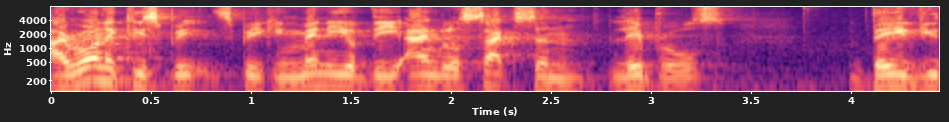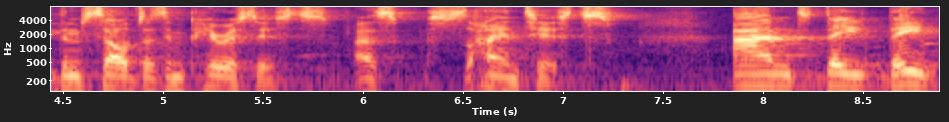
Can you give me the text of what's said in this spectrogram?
Ironically spe speaking, many of the Anglo-Saxon liberals, they viewed themselves as empiricists, as scientists. And they, they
